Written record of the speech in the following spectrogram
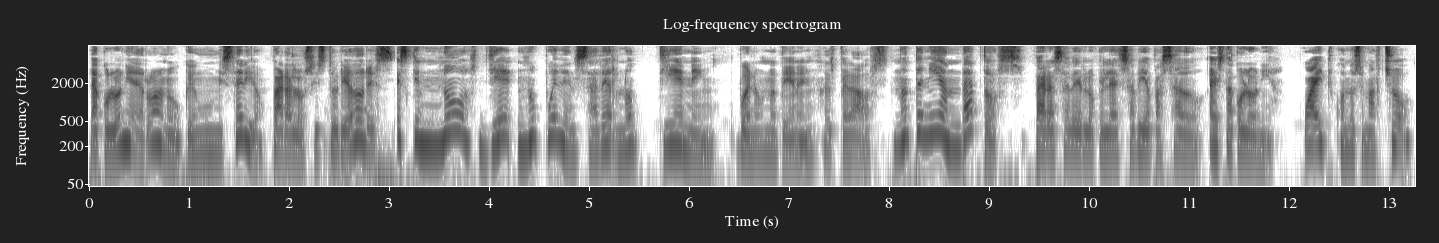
la colonia de Roanoke en un misterio para los historiadores, es que no, no pueden saber, no tienen bueno, no tienen, esperaos. No tenían datos para saber lo que les había pasado a esta colonia. White, cuando se marchó,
